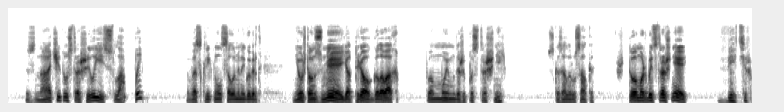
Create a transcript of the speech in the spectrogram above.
— Значит, у страшилы есть лапы? — воскликнул соломенный Губерт. — Неужто он змей о трех головах? — По-моему, даже пострашней, — сказала русалка. — Что может быть страшней? — Ветер.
